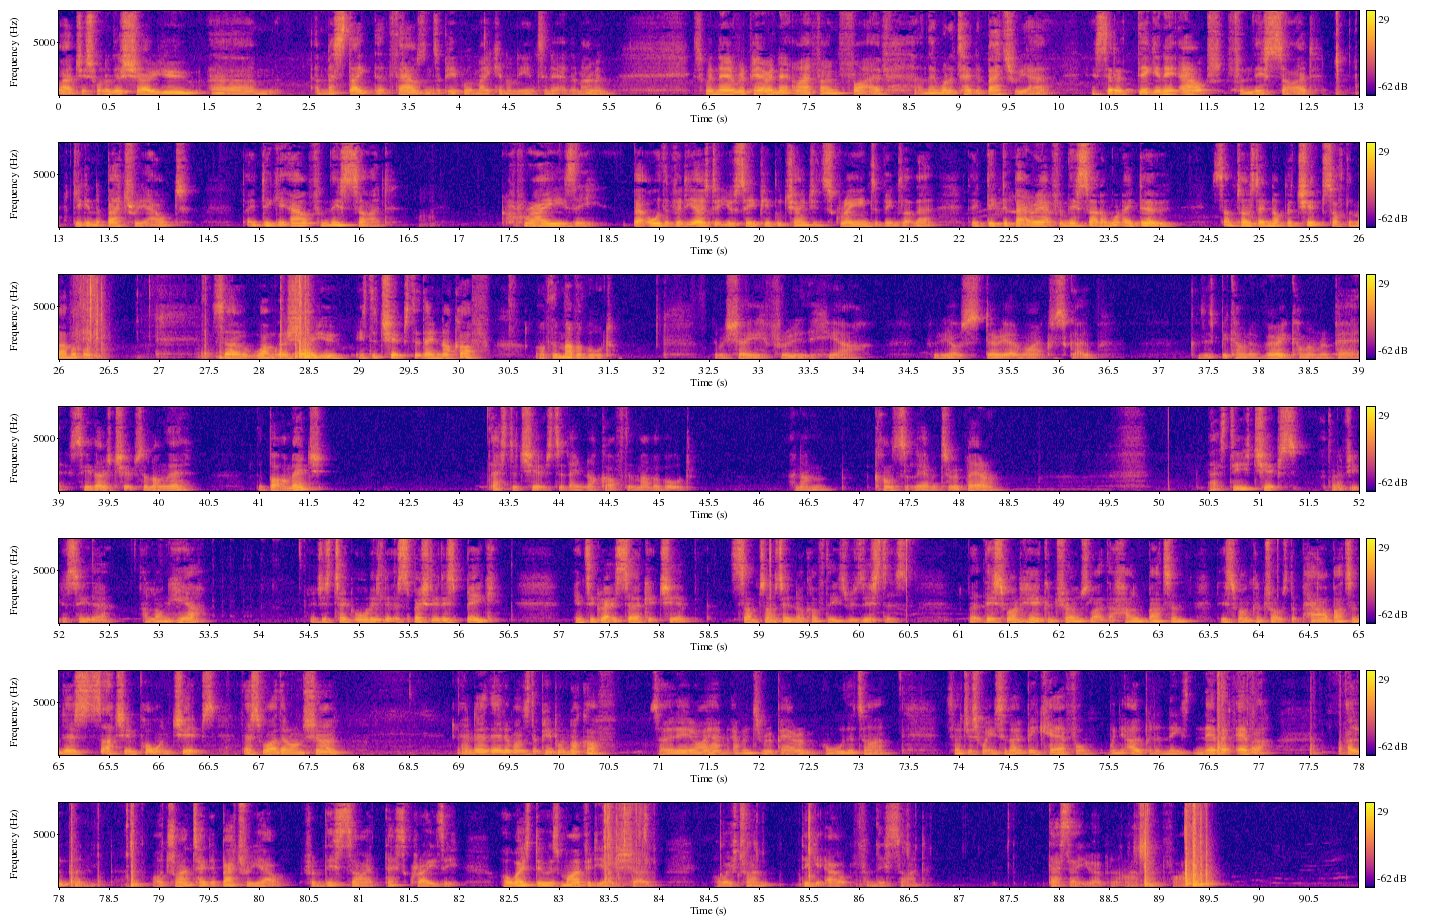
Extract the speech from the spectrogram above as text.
Well, I just wanted to show you um, a mistake that thousands of people are making on the internet at the moment. It's when they're repairing their iPhone 5 and they want to take the battery out, instead of digging it out from this side, digging the battery out, they dig it out from this side. Crazy. But all the videos that you'll see people changing screens and things like that, they dig the battery out from this side, and what they do, sometimes they knock the chips off the motherboard. So what I'm going to show you is the chips that they knock off of the motherboard. Let me show you through here, through the old stereo microscope, because it's becoming a very common repair. See those chips along there? The bottom edge? That's the chips that they knock off the motherboard. And I'm constantly having to repair them. That's these chips, I don't know if you can see that, along here. They just take all these little, especially this big integrated circuit chip, sometimes they knock off these resistors. But this one here controls like the home button, this one controls the power button. They're such important chips, that's why they're on show. And uh, they're the ones that people knock off. So here I am having to repair them all the time. So I just want you to know, be careful when you're opening these. Never ever open or try and take the battery out from this side. That's crazy. Always do as my videos show. Always try and dig it out from this side. That's how you open an iPhone 5.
